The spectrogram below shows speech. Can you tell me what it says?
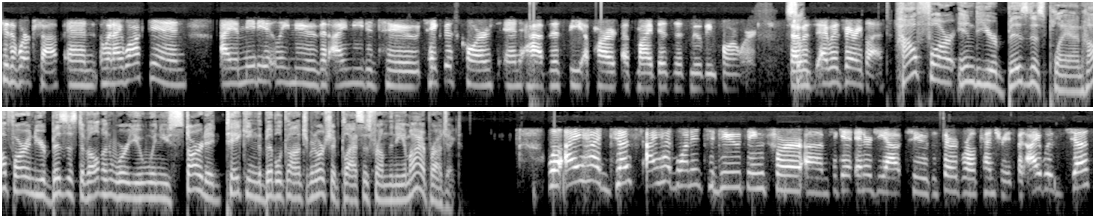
to the workshop, and when I walked in, I immediately knew that I needed to take this course and have this be a part of my business moving forward. So, I was I was very blessed. How far into your business plan, how far into your business development were you when you started taking the biblical entrepreneurship classes from the Nehemiah project? Well, I had just I had wanted to do things for um, to get energy out to the third world countries, but I was just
